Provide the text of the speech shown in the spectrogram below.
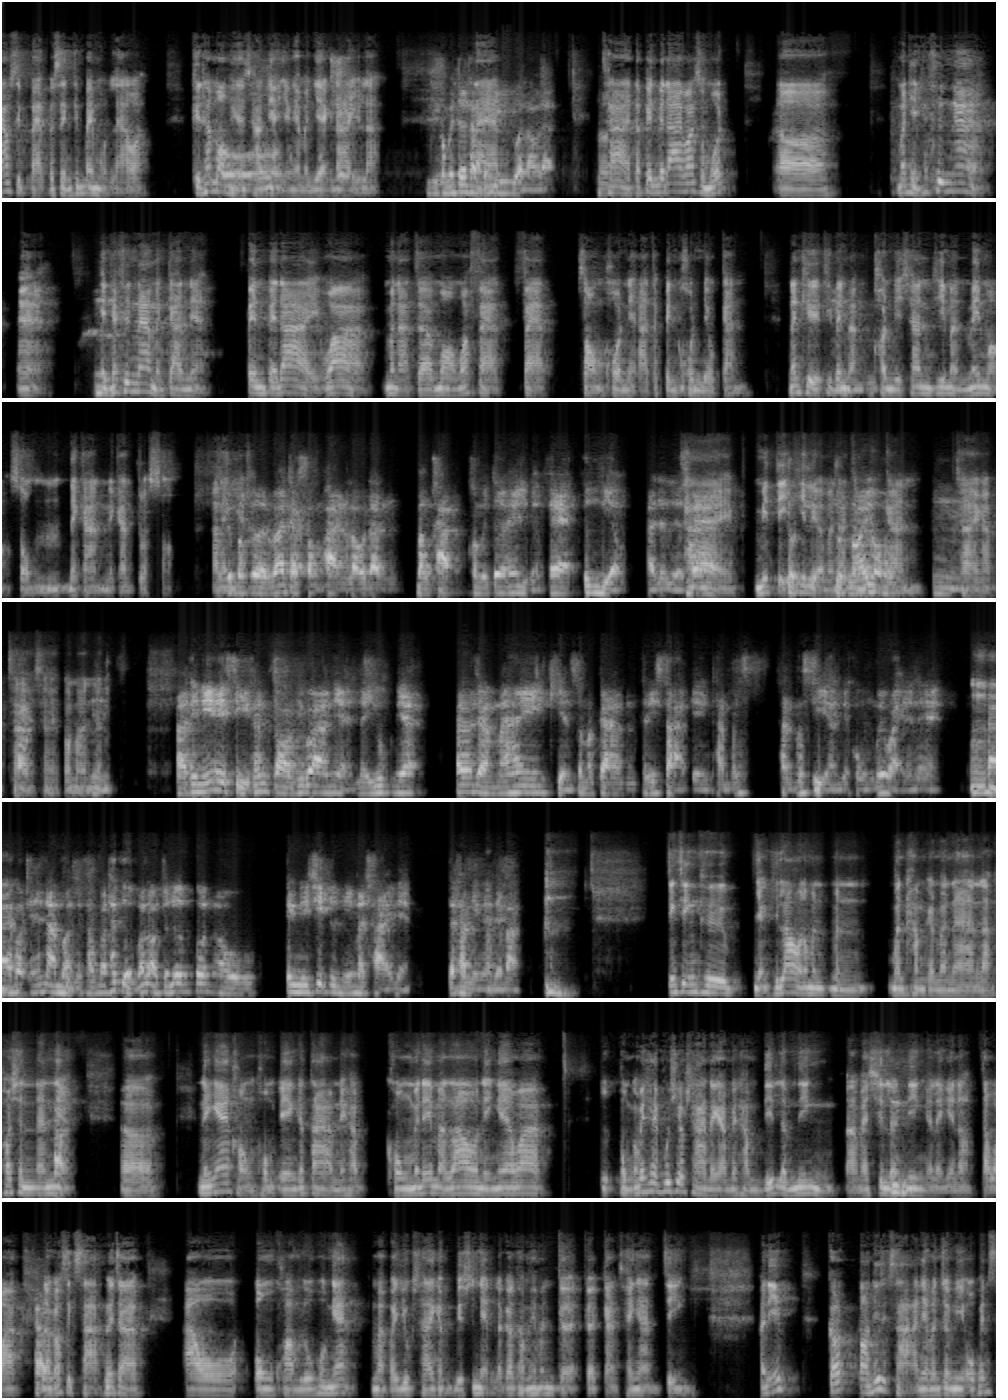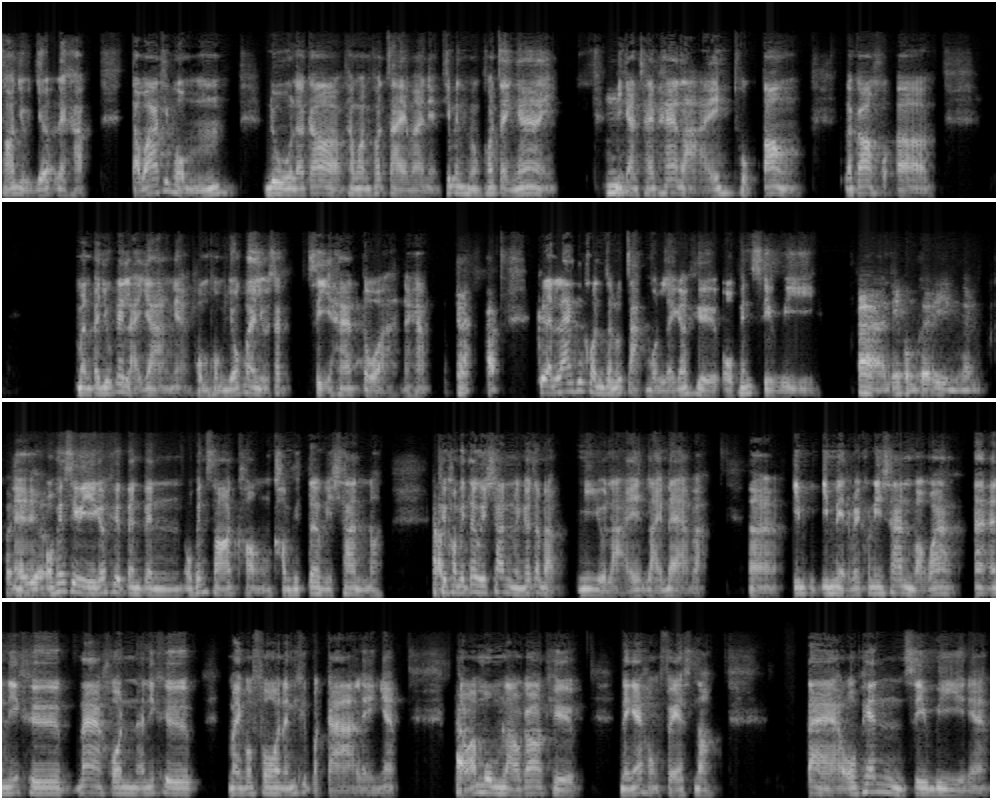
98%ขึ้นไปหมดแล้วอะคือถ้ามองเห็นชัดเนี่ยยังไงมันแยกได้อยู่ละดีคอมพิวเตอร์ทำได้ดีกว่าเราแล้วใช่แต่เป็นไปได้ว่าสมมติ เอ่อมันเห็นแค่ครึ่งหน้า อ่า เห็นแค่ครึ่งหน้าเหมือนกันเนี่ย เป็นไปได้ว่ามันอาจจะมองว่าแฝดแฝดสองคนเนี่ยอาจจะเป็นคนเดียวกัน นั่นคือที่เป็นแบบ condition ที่มันไม่เหมาะสมในการในการตรวจสอบ อะไรคือบังเอิญว่าจากสองพันเราดันบังคับคอมพิวเตอร์ให้เหลือแค่ครึ่งเดียว อาจจะเหลือแค่มิติที่เหลือมันจุดน้อยลงกันใช่ครับใช่ใช่ประมาณนั้นอ่าทีนี้ไอ้สี่ขั้นตอนที่ว่าเนี่ยในยุคเนี้ยถ้าจะมาให้เขียนสมการคณิตศาสตร์เองทันทั้งทันทั้งสี่อันเนี่ยคงไม่ไหวแน่แต่พอจะแนะนำหน่อยนะครับ ว่าถ้าเกิดว่าเราจะเริ่มต้นเอาเทคโนโลยีตัวนี้มาใช้เนี่ย จะทำยังไงได้บ้างจริง ๆ คืออย่างที่เล่าแล้วมันมันมันทำกันมานานแล้วเพราะฉะนั้นเนี่ยในแง่ของผมเองก็ตามนะครับ คงไม่ได้มาเล่าในแง่ว่า ผมก็ไม่ใช่ผู้เชี่ยวชาญในการไปทำ deep learning อ่า machine learning อะไรเงี้ยเนาะแต่ว่าเราก็ศึกษาเพื่อจะเอาองค์ความรู้พวกนี้มาประยุกต์ใช้กับ business แล้วก็ทำให้มันเกิดเกิดการใช้งานจริง อันนี้ก็ตอนที่ศึกษาเนี่ยมันจะมี open source อยู่เยอะเลยครับ แต่ว่าที่ผมดูแล้วก็ทำความเข้าใจมาเนี่ยที่มันความเข้าใจง่าย มีการใช้แพร่หลายถูกต้อง แล้วก็เออมันประยุกต์ได้หลายอย่างเนี่ย ผมผมยกมาอยู่สักสี่ห้าตัวนะครับ ครับคืออันแรกที่คนจะรู้จักหมดเลยก็คือ OpenCV อ่านี่ผมเคยได้ยินกันเขาใช้เยอะ OpenCV ก็คือเป็นเป็น Open Source ของ Computer Vision เนาะคือ Computer Vision มันก็จะแบบมีอยู่หลายหลายแบบอะอ่า image recognition บอกว่าอ่าอันนี้คือหน้าคน อันนี้คือไมโครโฟน อันนี้คือปากกาอะไรอย่างเงี้ยแต่ว่ามุมเราก็คือในแง่ของ face เนาะแต่ Open CV เนี่ย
